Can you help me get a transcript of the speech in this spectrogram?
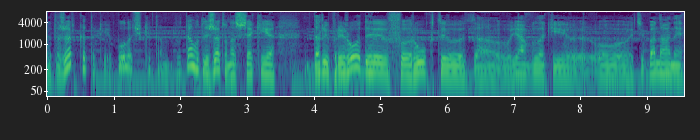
этажерка, такие полочки, там, вот там вот лежат у нас всякие дары природы, фрукты, там, яблоки, эти бананы,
